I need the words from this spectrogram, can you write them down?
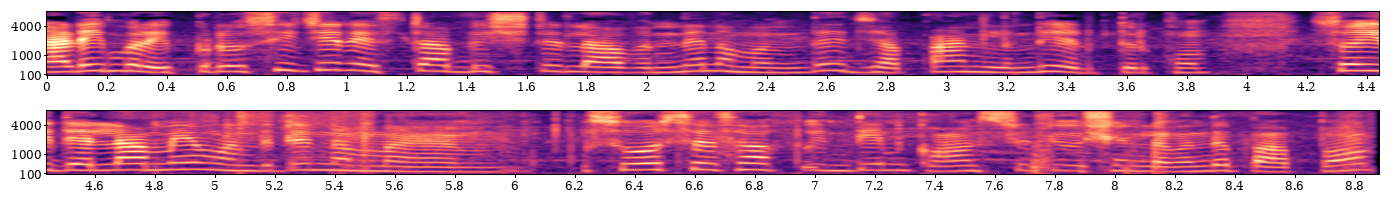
நடைமுறை ப்ரொசீஜர் எஸ்டாப்ளிஷ்டு லா வந்து நம்ம வந்து ஜப்பான்லேருந்து எடுத்திருக்கோம். ஸோ இது எல்லாமே வந்துட்டு நம்ம சோர்சஸ் ஆஃப் இந்தியன் கான்ஸ்டிடியூஷனில் வந்து பார்ப்போம்.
